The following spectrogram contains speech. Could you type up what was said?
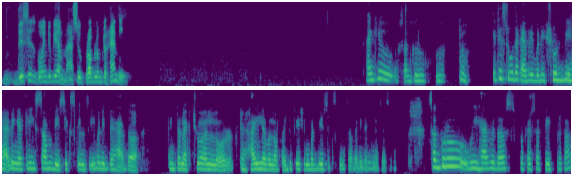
This is going to be a massive problem to handle. Thank you, Sadhguru. It is true that everybody should be having at least some basic skills, even if they have the intellectual or high level of education, but basic skills are very, very necessary. Sadhguru, we have with us Professor Tej Pratap.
